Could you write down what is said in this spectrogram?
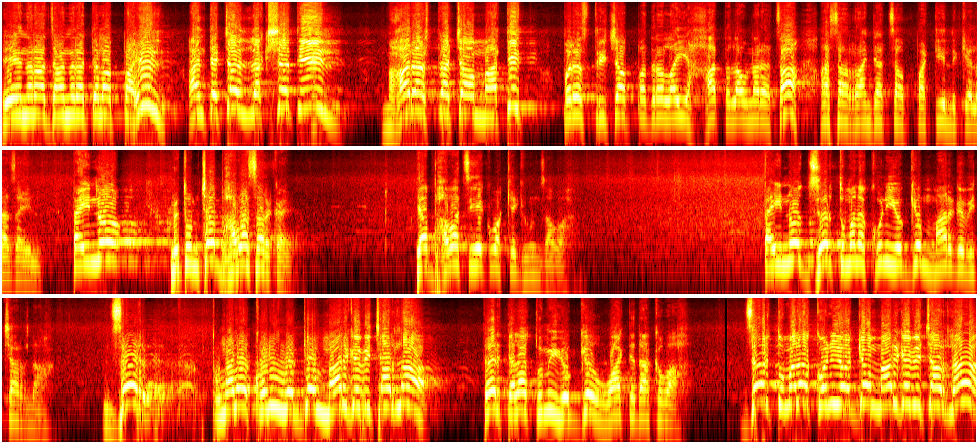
येणारा जाणारा त्याला पाहिल आणि त्याच्या लक्षात येईल. महाराष्ट्राच्या मातीत परस्त्रीच्या पदरालाही हात लावणाऱ्याचा असा रांजाचा पाटील केला जाईल. ताईनो मी तुमच्या भावासारखा आहे. या भावाचं एक वाक्य घेऊन जावा. ताईनो जर तुम्हाला कोणी योग्य मार्ग विचारला जर तुम्हाला कोणी योग्य मार्ग विचारला तर त्याला तुम्ही योग्य वाट दाखवा. जर तुम्हाला कोणी योग्य मार्ग विचारला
